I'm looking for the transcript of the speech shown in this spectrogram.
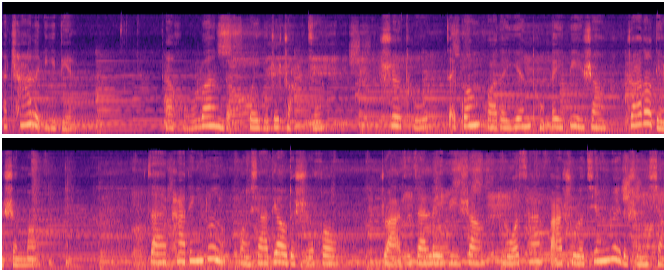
他差了一点，他胡乱地挥舞着爪子，试图在光滑的烟筒内壁上抓到点什么。在帕丁顿往下掉的时候，爪子在内壁上摩擦，发出了尖锐的声响。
